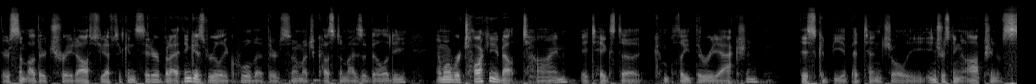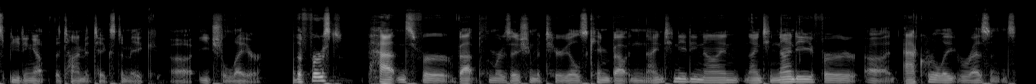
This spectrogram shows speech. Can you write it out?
there's some other trade-offs you have to consider, but I think it's really cool that there's so much customizability. And when we're talking about time it takes to complete the reaction, this could be a potentially interesting option of speeding up the time it takes to make uh, each layer. The first patents for vat polymerization materials came about in 1989, 1990 for uh, acrylate resins,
